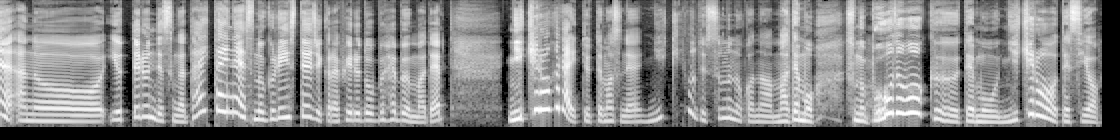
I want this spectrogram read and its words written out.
々ね、あのー、言ってるんですが大体ねそのグリーンステージからフィールド・オブ・ヘブンまで2キロぐらいって言ってますね。2キロで済むのかな。まあでもそのボードウォークでも2キロですよ、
